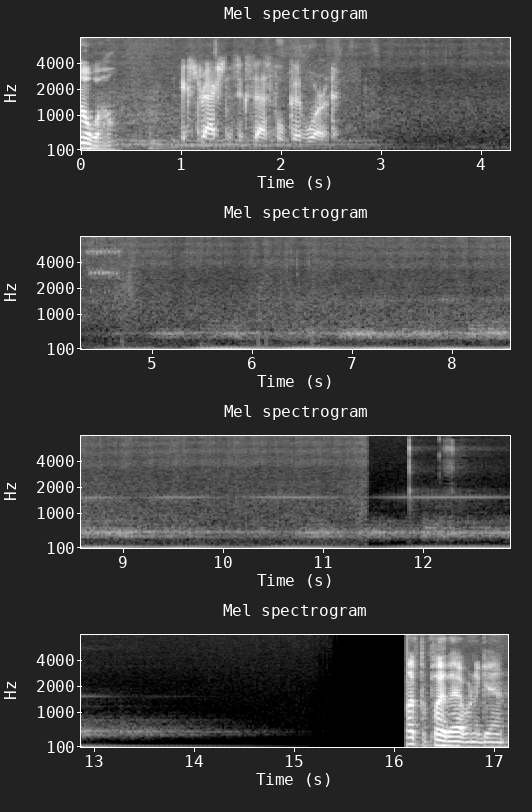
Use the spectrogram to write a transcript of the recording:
Oh well. Extraction successful. Good work. I'll have to play that one again.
